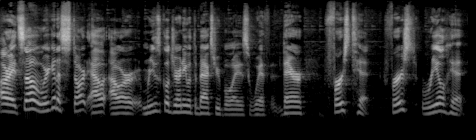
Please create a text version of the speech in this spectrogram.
All right, so we're gonna start out our musical journey with the Backstreet Boys with their first hit, first real hit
